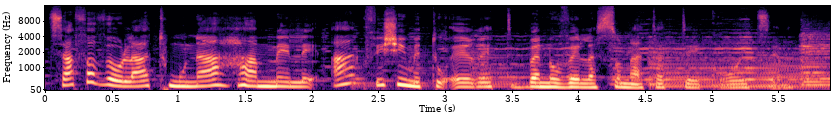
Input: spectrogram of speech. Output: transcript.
צפה ועולה התמונה המלאה כפי שהיא מתוארת בנובלה סונטת אה, קרויצר.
